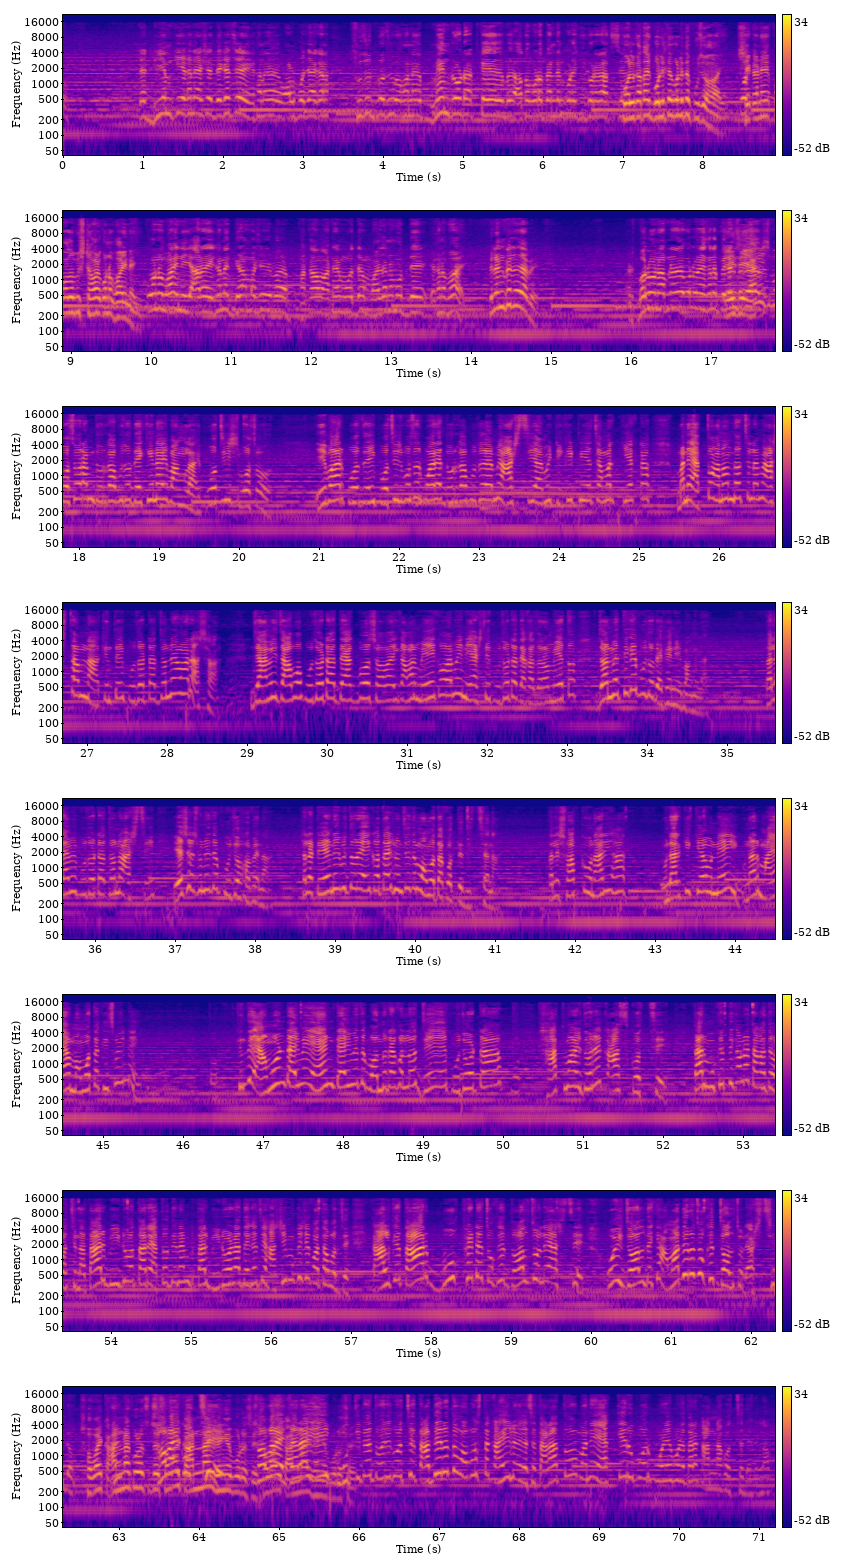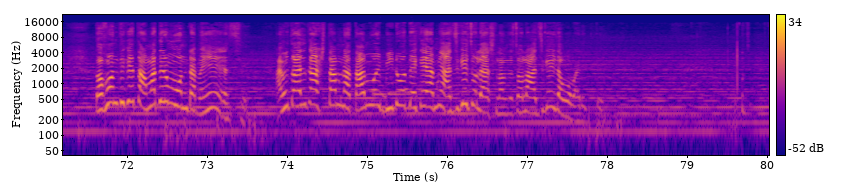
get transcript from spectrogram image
ডিএম কি এখানে এসে দেখেছে? এখানে অল্প জায়গা না? সুযোগ বসু ওখানে মেন রোড আটকে অত বড় প্যান্ডেল করে কি করে রাখছে? কলকাতায় গলিতে গলিতে পুজো হয়। সেখানে পদপিষ্ট হওয়ার কোনো ভয় নেই। কোনো ভয় নেই। আর এখানে গ্রামবাসীর ফাঁকা মাঠের মধ্যে ময়দানের মধ্যে এখানে ভয়? প্লেন বেঁধে যাবে? আর বলুন আপনারা বলুন এখানে প্লেন পঁচিশ বছর আমি দুর্গাপুজো দেখি নাই বাংলায় পঁচিশ বছর। এবার এই পঁচিশ বছর পরে দুর্গাপুজোয় আমি আসছি আমি টিকিট নিয়েছি। আমার কি একটা মানে এত আনন্দ হচ্ছিল আমি আসতাম না। কিন্তু এই পুজোটার জন্য আমার আশা। যে আমি যাব, পুজোটা দেখব, সবাইকে, আমার মেয়েকেও আমি নিয়ে আসছি পুজোটা দেখার জন্য। মেয়ে তো জন্মের থেকেই পুজো দেখেনি বাংলা। তাহলে আমি পুজোটার জন্য আসছি। এসে শুনি যে পুজো হবে না। তাহলে ট্রেনের ভিতরে এই কথাই শুনছি যে মমতা করতে দিচ্ছে না। তাহলে সব কি ওনারই হাত? ওনার কি কেউ নেই? ওনার মায়া, মমতা কিছুই নেই? কিন্তু এমন টাইমে এন্ড টাইমে তো বন্ধটা করল যে পুজোটা সাত মাস ধরে কাজ করছে। তার মুখের দিকে আমরা তাকাতে পারছি না। তার ভিডিও তার এতদিন আমি তার ভিডিওটা দেখেছি হাসি মুখে সে কথা বলছে কালকে তার বুক ফেটে চোখের জল চলে আসছে। ওই জল দেখে আমাদেরও চোখের জল চলে আসছিল। সবাই কান্না করেছে সবাই কান্নায় ভেঙে পড়েছে সবাই সবাই যারা এই মূর্তিটা তৈরি করছে তাদেরও তো অবস্থা কাহিল হয়ে গেছে। তারা তো মানে একের উপর পড়ে পড়ে তারা কান্না করছে দেখলাম। তখন থেকে তো আমাদের মনটা ভেঙে গেছে। আমি তো আজকে আসতাম না তা আমি ওই ভিডিও দেখে আমি আজকেই চলে আসলাম যে চলো আজকেই যাব বাড়িতে।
